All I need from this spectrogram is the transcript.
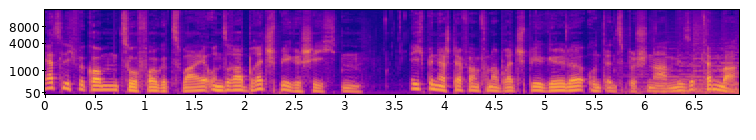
Herzlich willkommen zur Folge 2 unserer Brettspielgeschichten. Ich bin der Stefan von der Brettspielgilde und inzwischen haben wir September.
